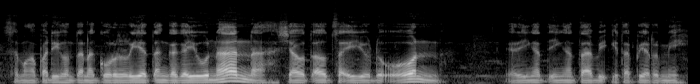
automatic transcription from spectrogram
Sa mga padihon ta nagkuriyat ang gagayunan. Shout out sa iyo doon. Ingat-ingat tabi kita pirmi.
